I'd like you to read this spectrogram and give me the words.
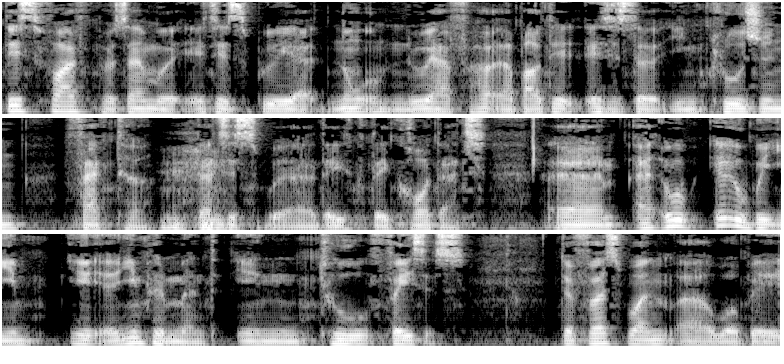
this five percent, it is we no, we have heard about it. It is the inclusion factor. Mm-hmm. That is they they call that, um, and it will, it will be implemented in two phases. The first one uh, will be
